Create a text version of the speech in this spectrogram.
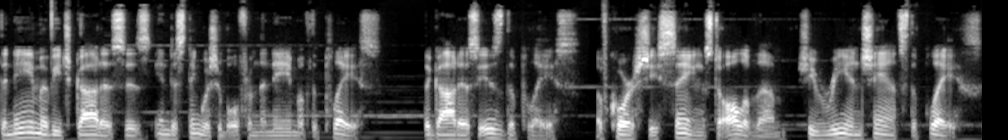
The name of each goddess is indistinguishable from the name of the place. The goddess is the place. Of course, she sings to all of them. She re enchants the place,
